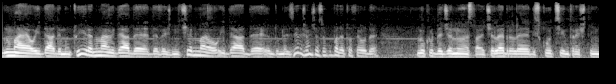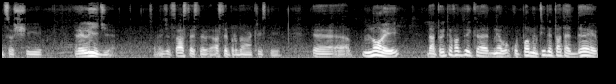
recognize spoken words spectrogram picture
nu mai au idee de mântuire, nu mai au idee de, de veșnicie, nu mai au idee de Dumnezeu și atunci se ocupă de tot felul de lucruri de genul ăsta, de celebrele discuții între știință și religie. Înțelegeți? Asta este, asta e problema Cristiei. Noi, datorită faptului că ne ocupăm întâi de toate de,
